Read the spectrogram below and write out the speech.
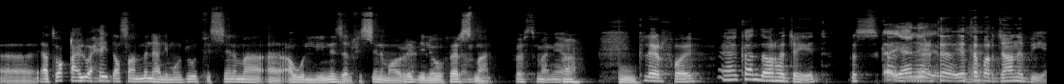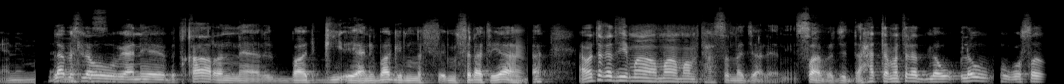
آه أتوقع الوحيد أصلا منها اللي موجود في السينما آه أو اللي نزل في السينما already اللي هو First Man First Man yeah. آه. كلير فوي يعني كان دورها جيد. بس كان يعني- يعني يعتبر جانبي يعني. لا بس لو يعني بتقارن الباقي يعني باقي الممث- الممثلات وياها أنا أعتقد هي ما ما ما بتحصل مجال يعني صعبة جدا. حتى ما أعتقد لو لو وصلت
